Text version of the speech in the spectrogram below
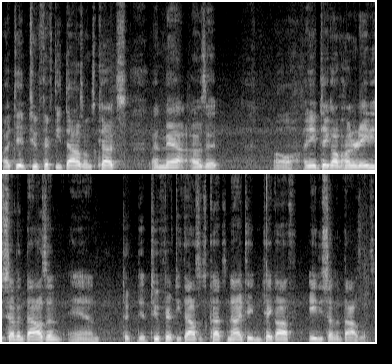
I did two fifty thousandths cuts, and now I was at. Oh, I need to take off 187,000 and took did two fifty thousandths cuts. Now I need to take off 87 thousandths.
